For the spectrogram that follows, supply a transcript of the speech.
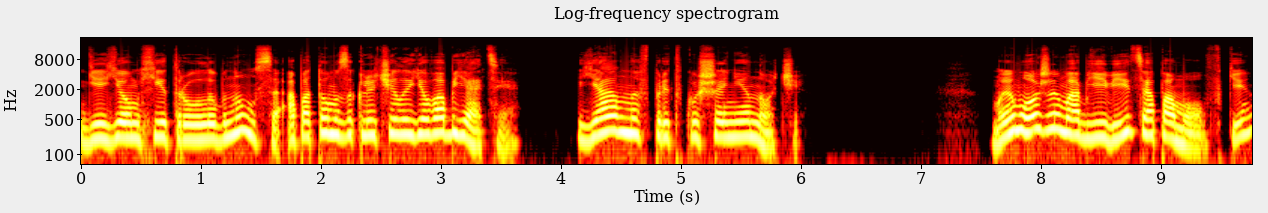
Гийом хитро улыбнулся, а потом заключил ее в объятия, явно в предвкушении ночи. «Мы можем объявить о помолвке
